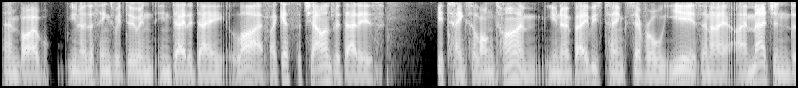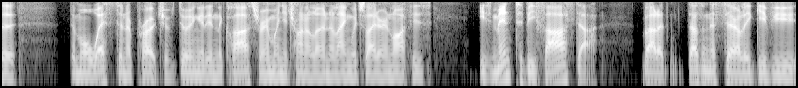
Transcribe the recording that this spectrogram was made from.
and by you know the things we do in in day to day life. I guess the challenge with that is it takes a long time. You know, babies take several years, and I I imagine the the more Western approach of doing it in the classroom when you're trying to learn a language later in life is is meant to be faster, but it doesn't necessarily give you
